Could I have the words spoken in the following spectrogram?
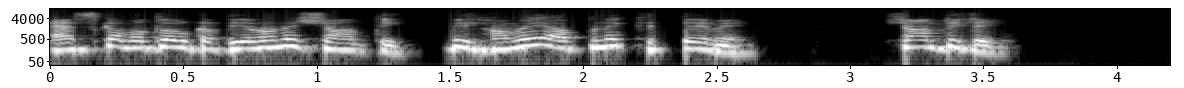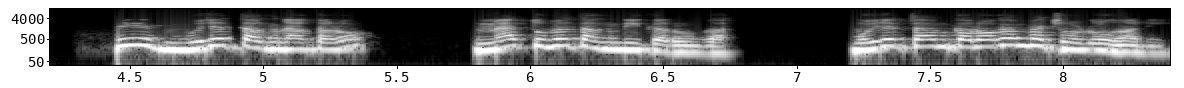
एस का मतलब कर दिया उन्होंने शांति। भी हमें अपने खित्ते में शांति चाहिए। भी मुझे तंग ना करो। मैं तुम्हें तंग नहीं करूँगा। मुझे तंग करोगे मैं छोड़ूँगा नहीं।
